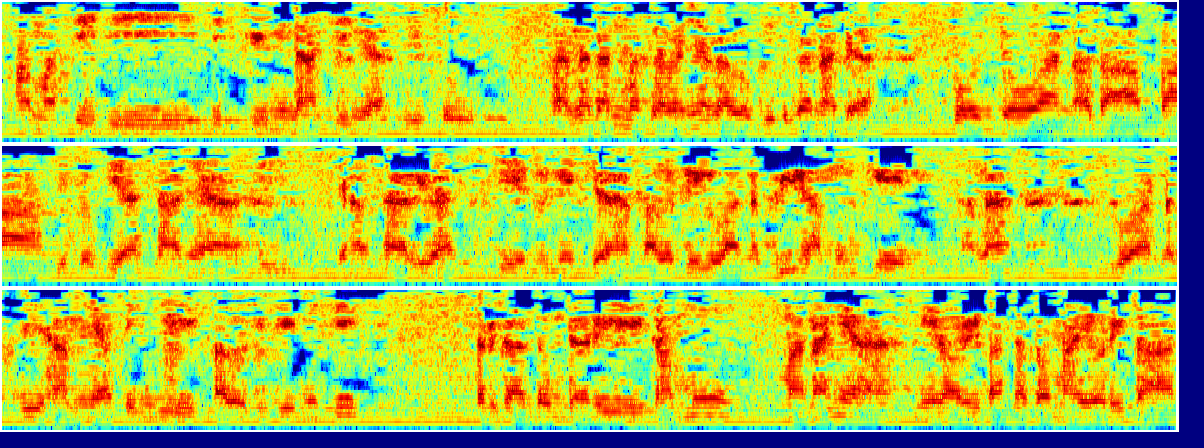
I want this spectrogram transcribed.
apa masih didiskriminasi nggak gitu. Karena kan masalahnya kalau gitu kan ada koncoan atau apa gitu biasanya di, yang saya lihat di Indonesia. Kalau di luar negeri nggak mungkin karena luar negeri hamnya tinggi. Kalau di sini sih tergantung dari kamu mananya minoritas atau mayoritas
